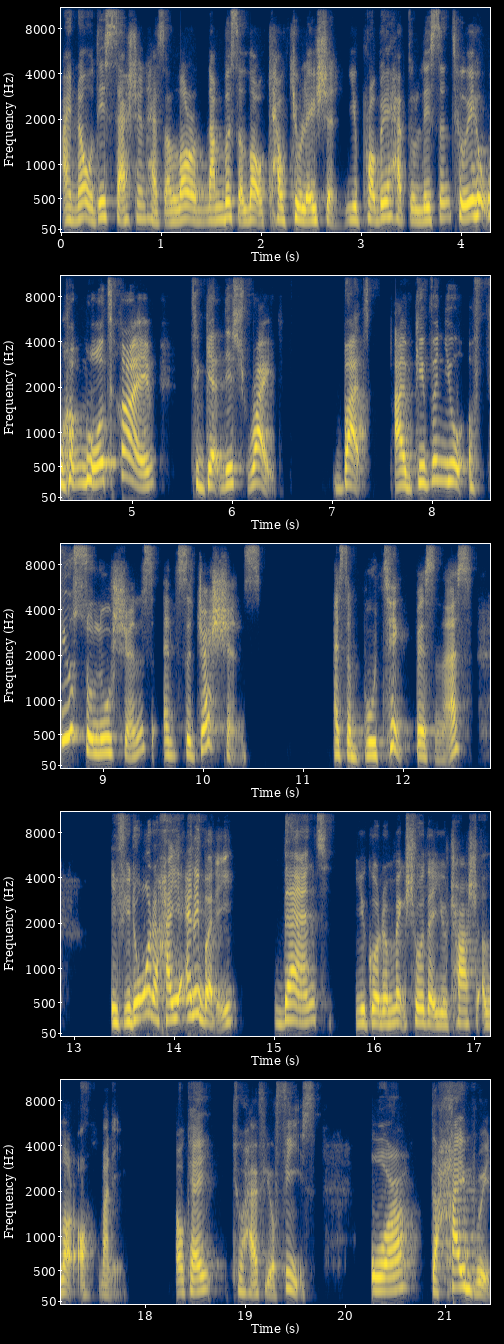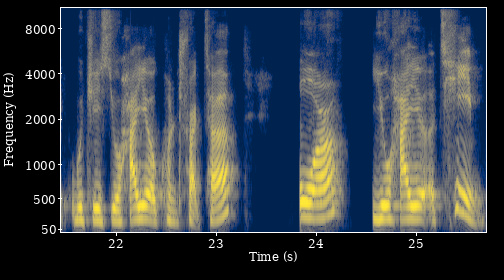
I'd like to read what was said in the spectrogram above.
I know this session has a lot of numbers, a lot of calculation. You probably have to listen to it one more time to get this right. But I've given you a few solutions and suggestions as a boutique business. If you don't want to hire anybody, then you got to make sure that you charge a lot of money, okay, to have your fees. Or the hybrid, which is you hire a contractor or you hire a team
